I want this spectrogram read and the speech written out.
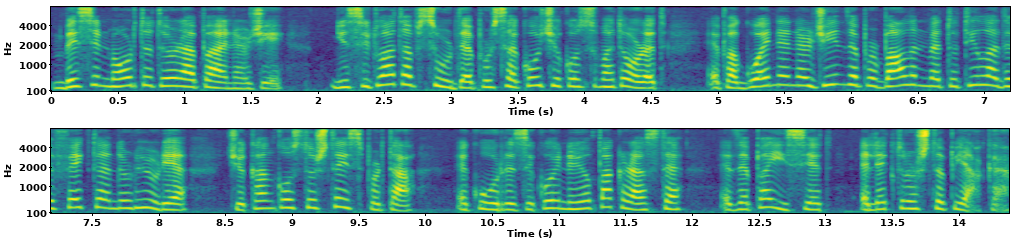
mbesin me orë të tëra pa energji. Një situatë absurde për sa kohë që konsumatorët e paguajnë energjinë dhe përballen me të tilla defekte e ndërhyrje që kanë kosto shtesë për ta, e ku rrezikojnë në jo pak raste edhe pajisjet elektroshtëpiake.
